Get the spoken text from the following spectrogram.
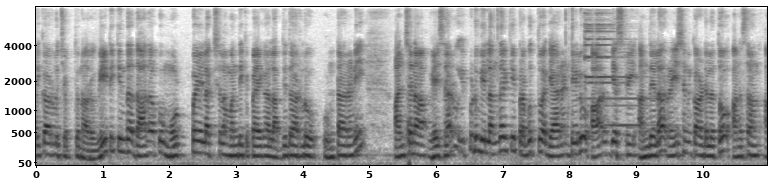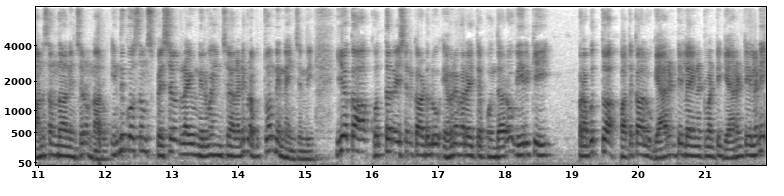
అధికారులు చెప్తున్నారు. వీటి కింద దాదాపు ముప్పై లక్షల మందికి పైగా లబ్ధిదారులు ఉంటారని అంచనా వేశారు. ఇప్పుడు వీళ్ళందరికీ ప్రభుత్వ గ్యారంటీలు ఆరోగ్యశ్రీ అందేలా రేషన్ కార్డులతో అనుసం అనుసంధానించనున్నారు. ఇందుకోసం స్పెషల్ డ్రైవ్ నిర్వహించాలని ప్రభుత్వం నిర్ణయించింది. ఈ యొక్క కొత్త రేషన్ కార్డులు ఎవరెవరైతే పొందారో వీరికి ప్రభుత్వ పథకాలు గ్యారంటీలు అయినటువంటి గ్యారంటీలని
